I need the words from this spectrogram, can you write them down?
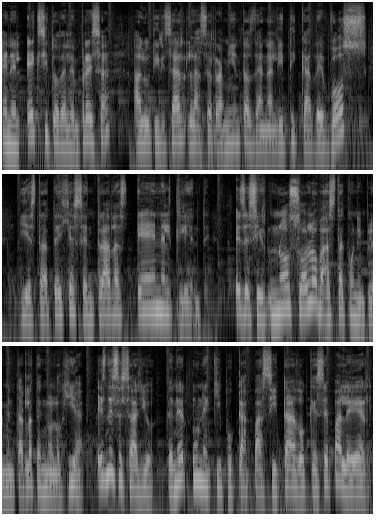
en el éxito de la empresa al utilizar las herramientas de analítica de voz y estrategias centradas en el cliente. Es decir, no solo basta con implementar la tecnología, es necesario tener un equipo capacitado que sepa leer,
